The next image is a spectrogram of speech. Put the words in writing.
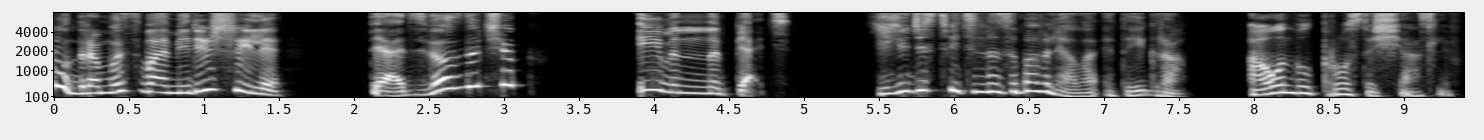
мудро мы с вами решили. Пять звездочек? Именно пять. Ее действительно забавляла эта игра, а он был просто счастлив.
